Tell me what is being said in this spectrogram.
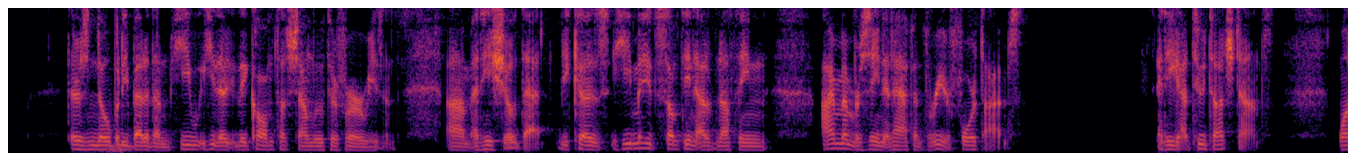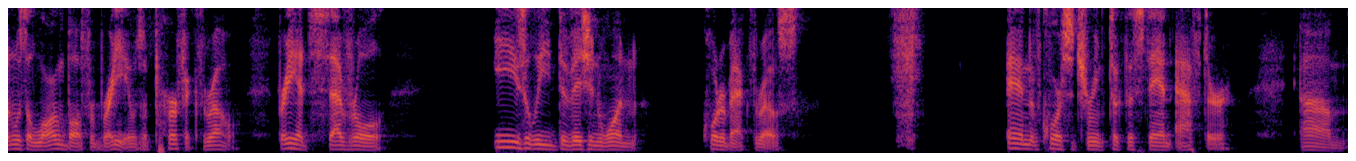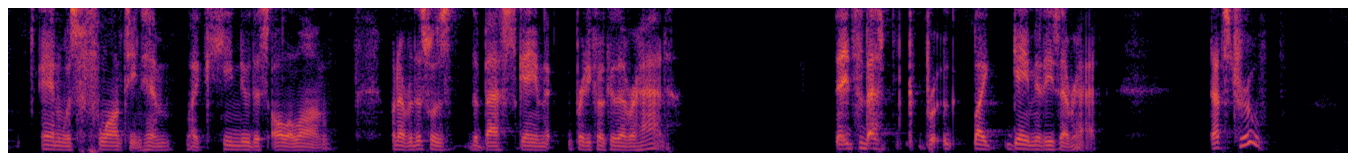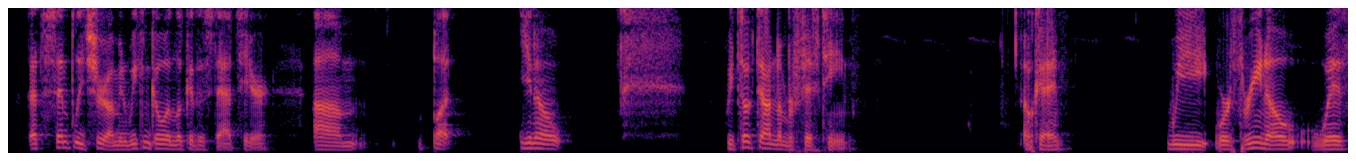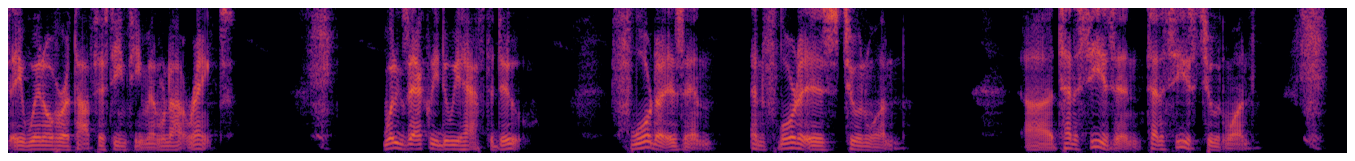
There's nobody better than him. He, he they call him touchdown Luther for a reason. Um, and he showed that because he made something out of nothing. I remember seeing it happen three or four times. And he got two touchdowns. One was a long ball for Brady. It was a perfect throw. Brady had several easily Division One quarterback throws. And of course, Drink took the stand after um, and was flaunting him like he knew this all along. Whenever this was the best game that Brady Cook has ever had, it's the best like game that he's ever had. That's true. That's simply true. I mean, we can go and look at the stats here, um, but you know, we took down number 15. Okay. We were 3 0 with a win over a top 15 team, and we're not ranked. What exactly do we have to do? Florida is in, and Florida is 2 and 1. Uh, Tennessee is in. Tennessee is 2 and 1.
